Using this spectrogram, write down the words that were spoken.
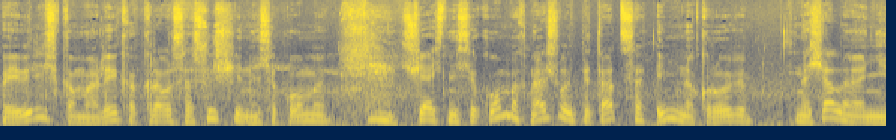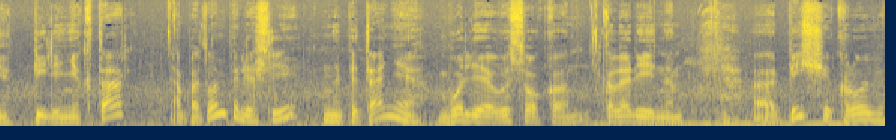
Появились комары, как кровососущие насекомые. Часть насекомых начала питаться именно кровью. Сначала они пили нектар, а потом перешли на питание более высококалорийным э, пищей кровью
